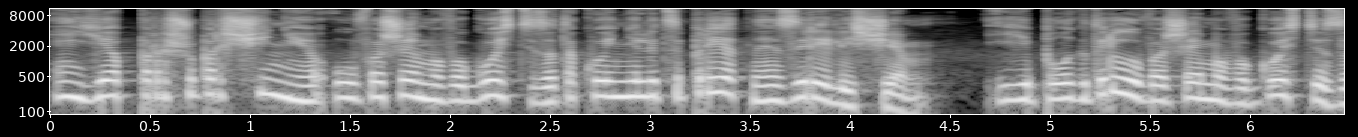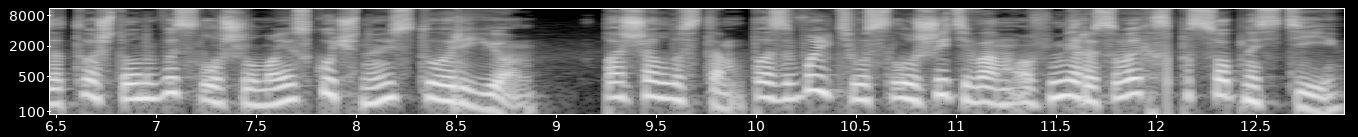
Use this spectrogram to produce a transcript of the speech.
«Я прошу прощения у уважаемого гостя за такое нелицеприятное зрелище. И благодарю уважаемого гостя за то, что он выслушал мою скучную историю. Пожалуйста, позвольте услужить вам в меру своих способностей».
